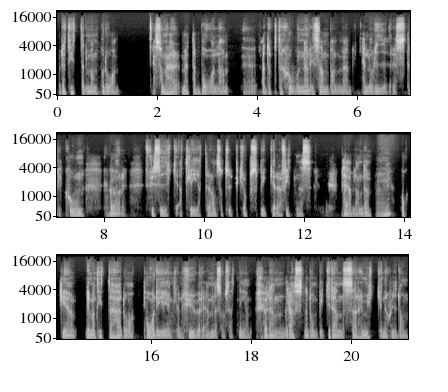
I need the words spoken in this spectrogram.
och där tittade man på då sådana här metabola adaptationer i samband med kalorirestriktion för fysikatleter, alltså typ kroppsbyggare, fitnesstävlande. Mm. Och eh, det man tittar här då på det är egentligen hur ämnesomsättningen förändras när de begränsar hur mycket energi de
